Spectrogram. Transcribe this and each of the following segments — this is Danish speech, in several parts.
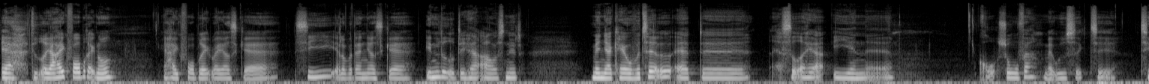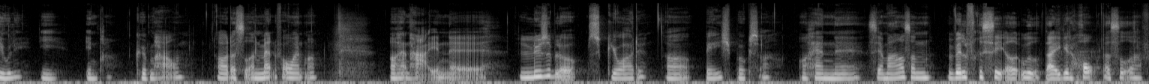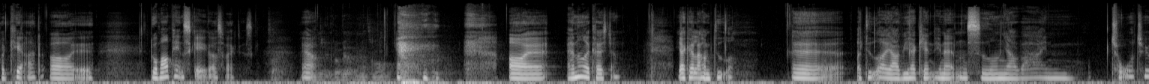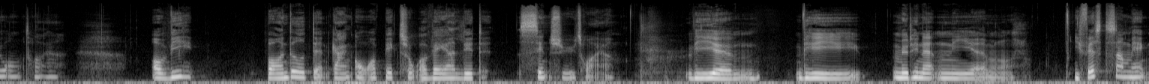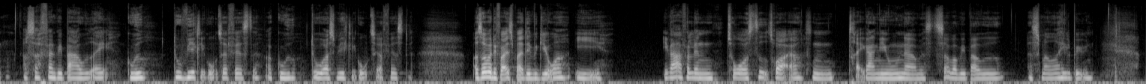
Ja, det, og jeg har ikke forberedt noget. Jeg har ikke forberedt, hvad jeg skal sige, eller hvordan jeg skal indlede det her afsnit. Men jeg kan jo fortælle, at øh, jeg sidder her i en øh, grå sofa med udsigt til Tivoli i Indre København. Og der sidder en mand foran mig, og han har en øh, lyseblå skjorte og beige bukser. Og han øh, ser meget sådan velfriseret ud. Der er ikke et hår, der sidder forkert. Og øh, du har meget pænt skæg også, faktisk. Ja. og øh, han hedder Christian. Jeg kalder ham Dider. Øh, og Dider og jeg, vi har kendt hinanden siden jeg var en 22 år, tror jeg. Og vi bondede dengang over begge to at være lidt sindssyge, tror jeg. Vi, øh, vi mødte hinanden i, øh, i festsammenhæng, og så fandt vi bare ud af, Gud, du er virkelig god til at feste, og Gud, du er også virkelig god til at feste. Og så var det faktisk bare det, vi gjorde i i hvert fald en to års tid, tror jeg. Sådan tre gange i ugen nærmest. Så var vi bare ude og smadre hele byen.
